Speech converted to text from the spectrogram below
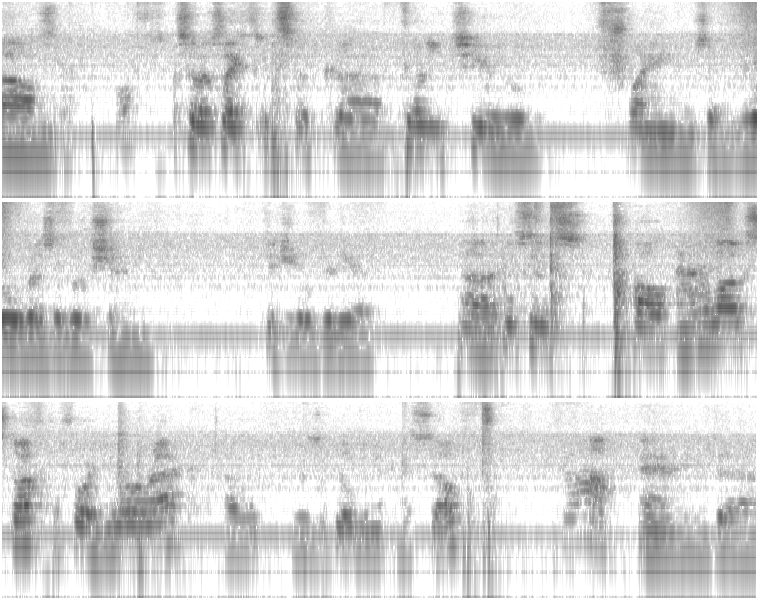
Um, so it's like, it's like, uh, thirty-two frames of low resolution digital video. Uh, this is all analog stuff before Eurorack. I was building it myself Cool. and uh,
